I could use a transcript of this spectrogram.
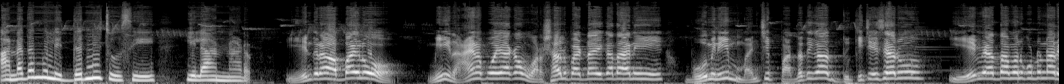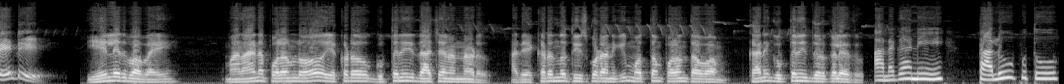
అన్నదమ్ములిద్దరినీ చూసి ఇలా అన్నాడు. ఏందిరా అబ్బాయిలు? మీ నాయన పోయాక వర్షాలు పడ్డాయి కదా అని భూమిని మంచి పద్ధతిగా దుక్కి చేశారు. ఏం వేద్దామనుకుంటున్నారేంటి ఏం లేదు బాబాయ్. మా నాయన పొలంలో ఎక్కడో గుప్తనిధి దాచానన్నాడు. అది ఎక్కడుందో తీసుకోవడానికి మొత్తం పొలం తవ్వాం. కానీ గుప్తనిధి దొరకలేదు. అనగానే తలూపుతూ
